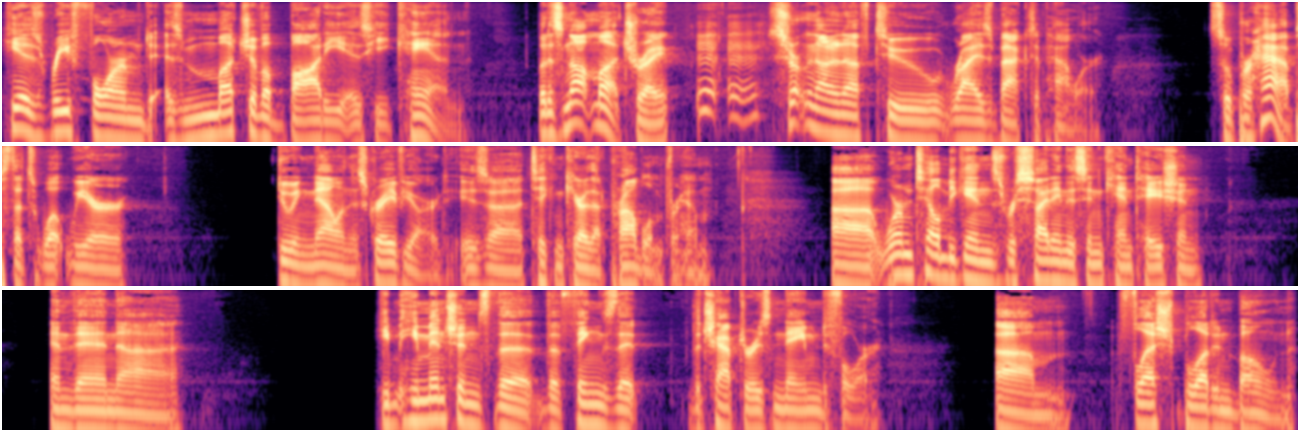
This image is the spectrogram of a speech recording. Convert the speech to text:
he has reformed as much of a body as he can, but it's not much, right? Mm-mm. Certainly not enough to rise back to power. So perhaps that's what we are doing now in this graveyard is uh, taking care of that problem for him. Uh, Wormtail begins reciting this incantation, and then uh, he he mentions the the things that the chapter is named for: um, flesh, blood, and bone.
